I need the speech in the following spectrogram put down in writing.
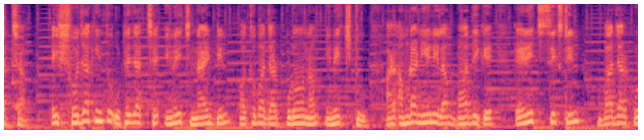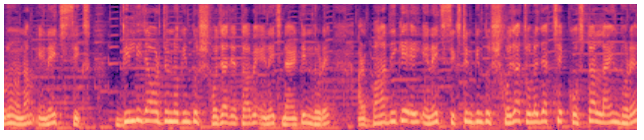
আচ্ছা এই সোজা কিন্তু উঠে যাচ্ছে এনএইচ নাইনটিন অথবা যার পুরনো নাম এনএইচ টু। আর আমরা নিয়ে নিলাম বাঁ দিকে এনএইচ সিক্সটিন বা যার পুরনো নাম এনএইচ সিক্স। দিল্লি যাওয়ার জন্য কিন্তু সোজা যেতে হবে এনএইচ নাইনটিন ধরে। আর বাঁ দিকে এই এনএইচ সিক্সটিন কিন্তু সোজা চলে যাচ্ছে কোস্টাল লাইন ধরে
